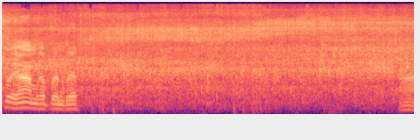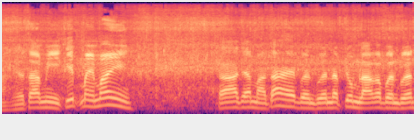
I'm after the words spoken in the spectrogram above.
สวยงามครับเพื่อนๆอ่าเดี๋ยวถ้ามีคลิปใหม่ๆก็จะมาได้เพื่อนๆรับชมแล้วกับเพื่อน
